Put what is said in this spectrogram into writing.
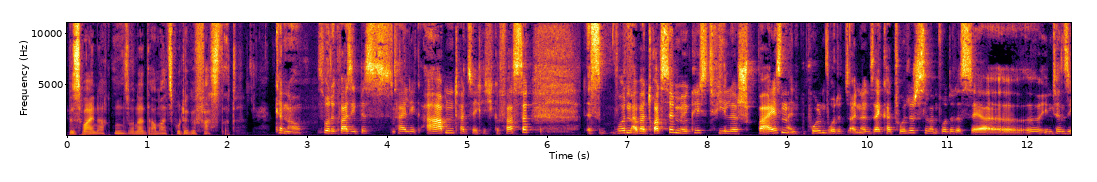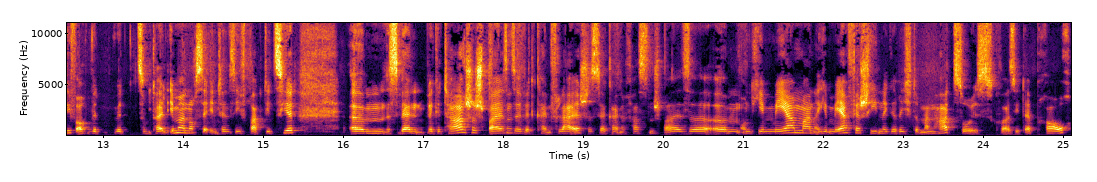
bis Weihnachten, sondern damals wurde gefastet. Genau. Es wurde quasi bis Heiligabend tatsächlich gefastet. Es wurden aber trotzdem möglichst viele Speisen. In Polen wurde ein sehr katholisches Land, wurde das sehr äh, intensiv, auch wird, wird zum Teil immer noch sehr intensiv praktiziert. Ähm, es werden vegetarische Speisen serviert, kein Fleisch, ist ja keine Fastenspeise. Ähm, und je mehr man, je mehr verschiedene Gerichte man hat, so ist quasi der Brauch,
